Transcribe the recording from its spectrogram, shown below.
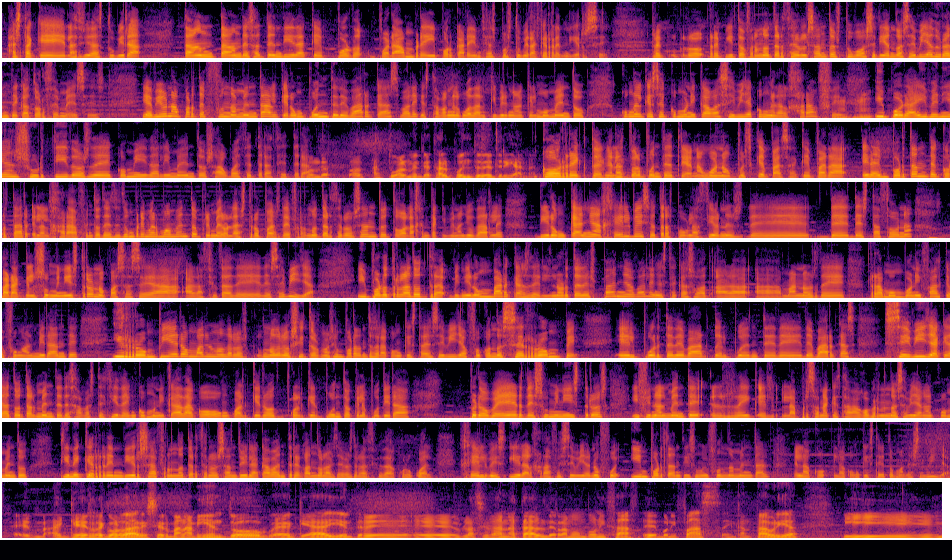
hasta que la ciudad estuviera tan tan desatendida que por, por hambre y por carencias pues tuviera que rendirse. Re- lo- repito, Fernando III el Santo estuvo asediando a Sevilla durante 14 meses. Y había una parte fundamental que era un puente de barcas, ¿vale? que estaba en el Guadalquivir en aquel momento, con el que se comunicaba Sevilla con el Aljarafe. Ujú. Y por ahí venían surtidos de comida, alimentos, agua, etcétera, etcétera. donde act- actualmente está el puente de Triana. Correcto, en el actual puente de Triana. Bueno, pues ¿qué pasa? Que para era importante cortar el Aljarafe. Entonces, desde un primer momento, primero las tropas de Fernando III Santo y toda la gente que vino a ayudarle dieron caña a Gelbes y otras poblaciones de, de- esta zona para que el suministro no pasase a, la ciudad de, Sevilla. Y por otro lado, vinieron barcas del norte de España, ¿vale? En este caso a, manos de Ramón Bonifaz, que fue un almirante, y rompieron, ¿vale? Uno de los, uno de los hitos más importantes de la conquista de Sevilla fue cuando se rompe el puente de, bar, del puente de, de barcas. Sevilla queda totalmente desabastecida, incomunicada con cualquier, cualquier punto que le pudiera proveer de suministros y finalmente el rey, la persona que estaba gobernando Sevilla en aquel momento tiene que rendirse a Fernando III el Santo y le acaba entregando las llaves de la ciudad, con lo cual Gelbes y el aljarafe sevillano fue importantísimo y fundamental en la, conquista y toma de Sevilla. Eh, hay que recordar ese hermanamiento eh, que hay entre eh, la ciudad natal de Ramón Bonifaz, eh, Bonifaz en Cantabria y,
